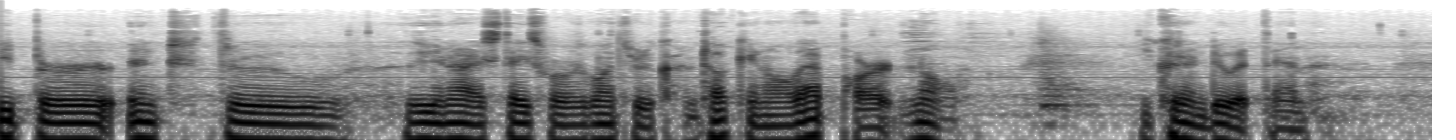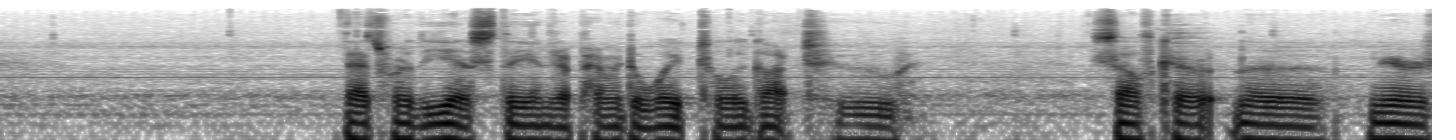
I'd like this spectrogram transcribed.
deeper into through the United States where we're going through Kentucky and all that part, no. You couldn't do it then. That's where the yes, they ended up having to wait till it got to South Carolina, the near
